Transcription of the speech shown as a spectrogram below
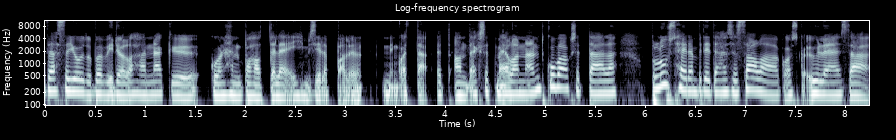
tässä YouTube-videollahan näkyy, kun hän pahoittelee ihmisille paljon, niin kuin että, että anteeksi, että meillä on nämä nyt kuvaukset täällä. Plus heidän piti tehdä se salaa, koska yleensä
